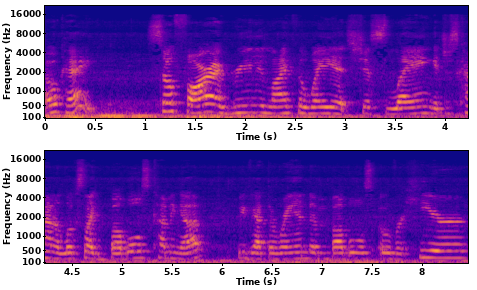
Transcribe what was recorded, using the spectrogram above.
Okay, so far I really like the way it's just laying. It just kind of looks like bubbles coming up. We've got the random bubbles over here.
